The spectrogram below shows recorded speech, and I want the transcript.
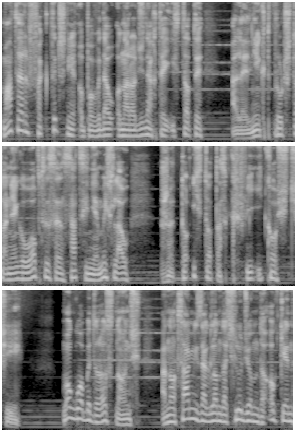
Mater faktycznie opowiadał o narodzinach tej istoty, ale nikt prócz taniego łowcy sensacji nie myślał, że to istota z krwi i kości. Mogłoby dorosnąć, a nocami zaglądać ludziom do okien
